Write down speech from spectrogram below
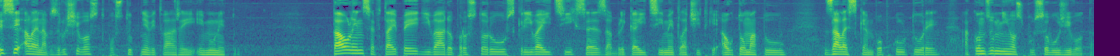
Ty si ale na vzrušivost postupně vytvářejí imunitu. Taolin se v Taipei dívá do prostorů skrývajících se za blikajícími tlačítky automatů, za leskem popkultury a konzumního způsobu života.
